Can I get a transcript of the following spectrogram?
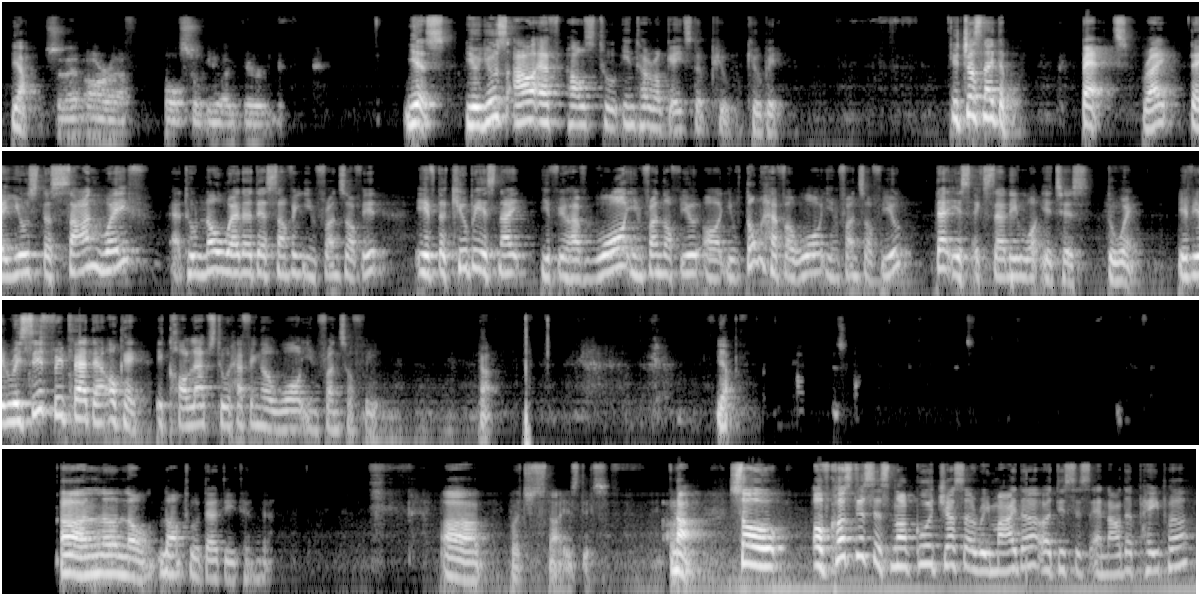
Yeah. So that RF pulse will be like your, Yes, you use RF pulse to interrogate the qubit. It's just like the bats, right? They use the sound wave uh, to know whether there's something in front of it. If the qubit is like, if you have wall in front of you or you don't have a wall in front of you, that is exactly what it is doing. If you receive feedback, then okay, it collapses to having a wall in front of you. Yeah. Yeah. Uh, no, no, not to that detail. Uh, which slide is this? Now, so of course, this is not good, just a reminder, or this is another paper.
